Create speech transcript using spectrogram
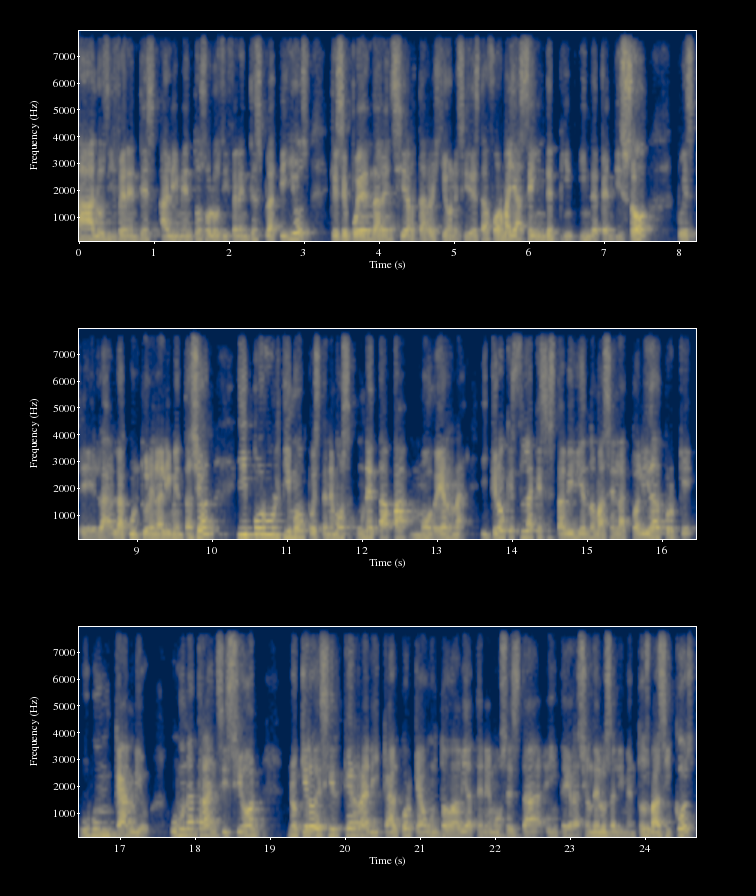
a los diferentes alimentos o los diferentes platillos que se pueden dar en ciertas regiones y de esta forma ya se independizó pues eh, la, la, cultura en la alimentación. Y por último, pues tenemos una etapa moderna y creo que es la que se está viviendo más en la actualidad porque hubo un cambio, hubo una transición no quiero decir que radical, porque aún todavía tenemos esta integración de los alimentos básicos,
